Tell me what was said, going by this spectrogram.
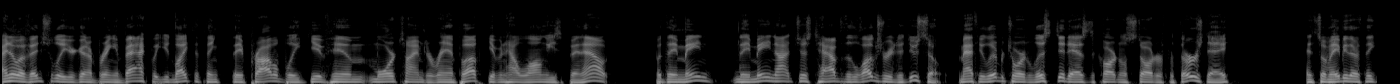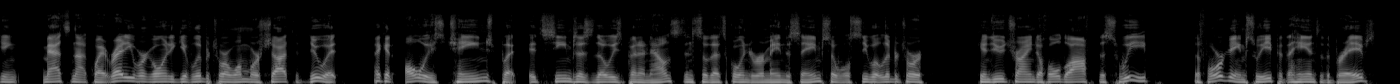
I know eventually you're going to bring him back, but you'd like to think they probably give him more time to ramp up given how long he's been out but they may they may not just have the luxury to do so. Matthew Liberatore listed as the Cardinals starter for Thursday, and so maybe they're thinking Matz not quite ready. We're going to give Liberatore one more shot to do it. That could always change, but it seems as though he's been announced, and so that's going to remain the same. So we'll see what Liberatore can do trying to hold off the sweep, the four game sweep at the hands of the Braves.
